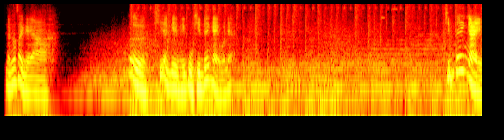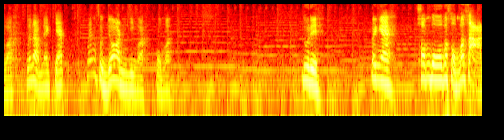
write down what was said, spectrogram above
แล้วก็ใส่ไกอาเออเที่ยเกมนี้กูคิดได้ไงวะเนี่ย คิดได้ไงวะ ระดับแน็กแจ็คแม่งสุดยอดจริงๆวะผมอะดูดิ เป็นไง คอมโบผสมผสาน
